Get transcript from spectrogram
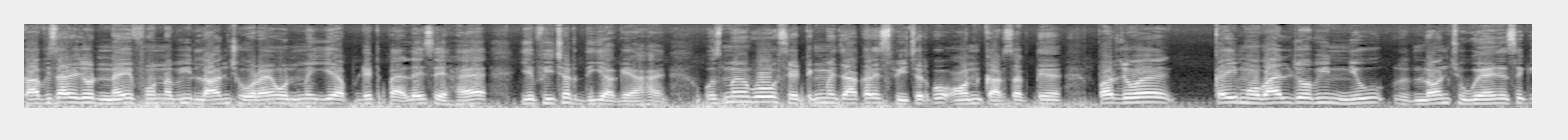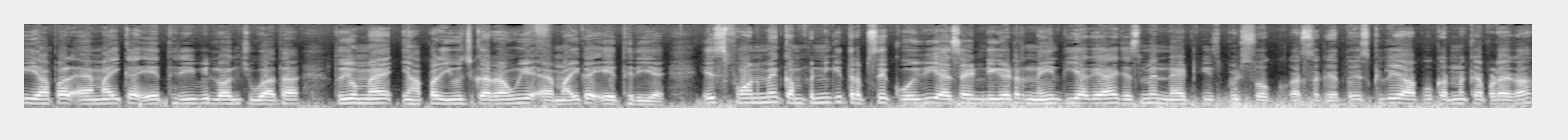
काफ़ी सारे जो नए फ़ोन अभी लॉन्च हो रहे हैं, उनमें ये अपडेट पहले से है, ये फीचर दिया गया है। उसमें वो सेटिंग में जाकर इस फीचर को ऑन कर सकते हैं। पर जो है, कई मोबाइल जो अभी न्यू लॉन्च हुए हैं, जैसे कि यहाँ पर एमआई का ए थ्री भी लॉन्च हुआ था तो जो मैं यहाँ पर यूज़ कर रहा हूँ, ये एम का ए थ्री है। इस फ़ोन में कंपनी की तरफ़ से कोई भी ऐसा इंडिकेटर नहीं दिया गया है, जिसमें नेट की स्पीड शो कर सके। तो इसके लिए आपको करना क्या पड़ेगा?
